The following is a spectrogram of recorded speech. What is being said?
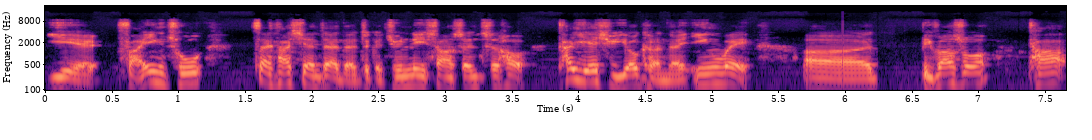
也反映出。在他现在的这个军力上升之后，他也许有可能因为，呃，比方说他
